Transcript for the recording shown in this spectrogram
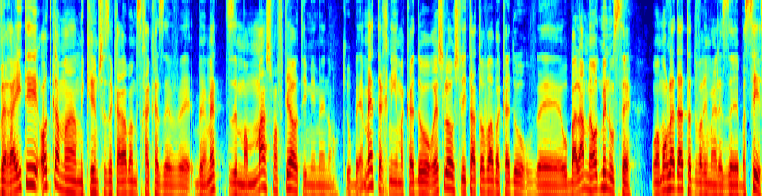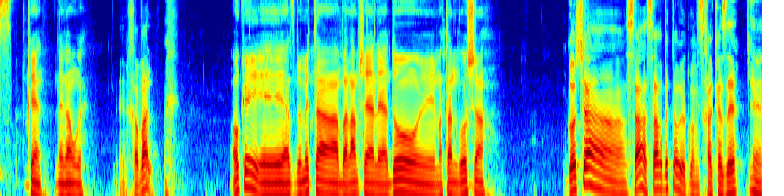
וראיתי עוד כמה מקרים שזה קרה במשחק הזה, ובאמת זה ממש מפתיע אותי ממנו, כי הוא באמת טכני עם הכדור, יש לו שליטה טובה בכדור, והוא בלם מאוד מנוסה. הוא אמור לדעת את הדברים האלה, זה בסיס. כן, לגמרי. אה, חבל. אוקיי, אה, אז באמת הבלם שהיה לידו, אה, מתן גושה, גושה עשה, עשה הרבה טעויות במשחק הזה. כן.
